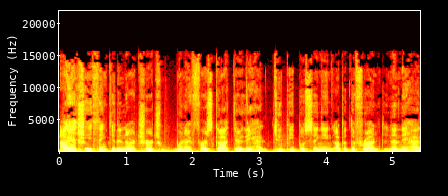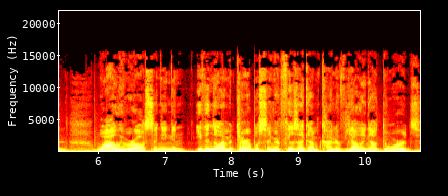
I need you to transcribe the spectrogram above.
I actually think that in our church, when I first got there, they had two people singing up at the front, and then they had while we were all singing. And even though I'm a terrible singer, it feels like I'm kind of yelling out the words.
